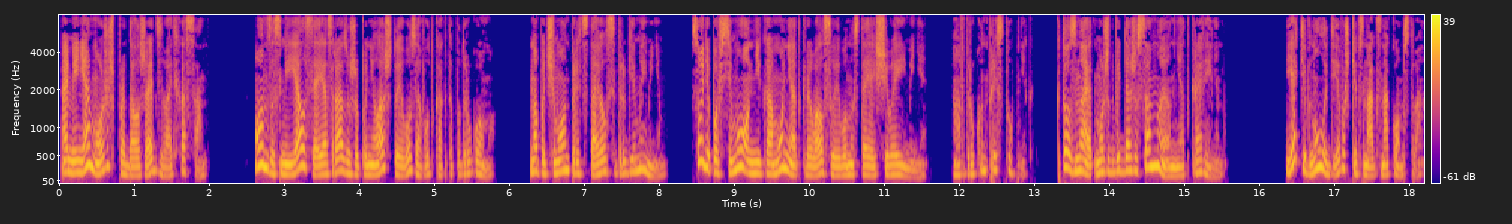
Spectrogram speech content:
А меня можешь продолжать звать Хасан. Он засмеялся, а я сразу же поняла, что его зовут как-то по-другому. Но почему он представился другим именем? Судя по всему, он никому не открывал своего настоящего имени. А вдруг он преступник? Кто знает, может быть, даже со мной он не откровенен. Я кивнула девушке в знак знакомства.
